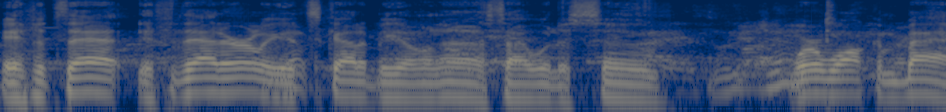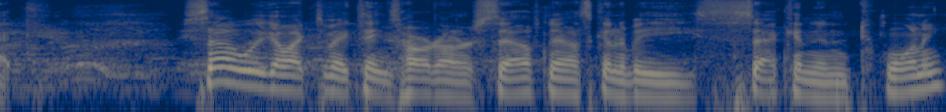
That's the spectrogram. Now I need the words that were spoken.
If it's that if that early, it's got to be on us, I would assume. We We're walking back. So we like to make things hard on ourselves. Now it's going to be second and 20.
